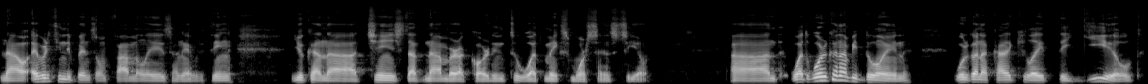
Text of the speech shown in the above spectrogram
Now, everything depends on families and everything. You can uh, change that number according to what makes more sense to you. And what we're going to be doing, we're going to calculate the yield.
